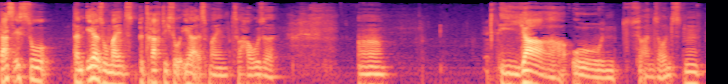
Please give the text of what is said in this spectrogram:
Das ist so dann eher so mein, betrachte ich so eher als mein Zuhause. Äh, ja, und ansonsten,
